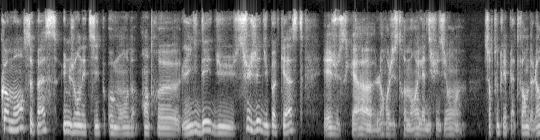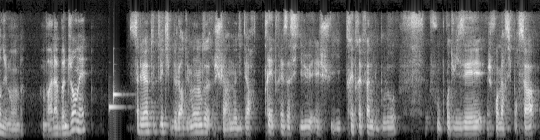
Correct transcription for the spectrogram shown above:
Comment se passe une journée type au monde entre l'idée du sujet du podcast et jusqu'à euh, l'enregistrement et la diffusion euh, sur toutes les plateformes de l'heure du monde? Voilà, bonne journée Salut à toute l'équipe de l'heure du monde. Je suis un auditeur très très assidu et je suis très très fan du boulot que vous produisez. Je vous remercie pour ça.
